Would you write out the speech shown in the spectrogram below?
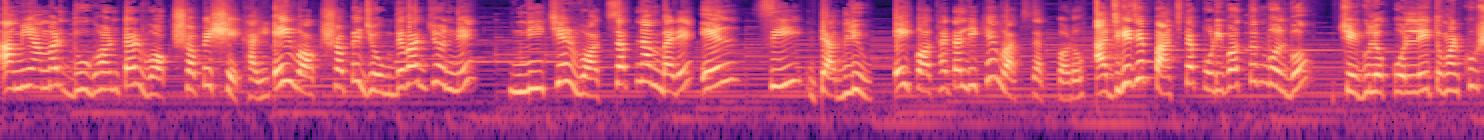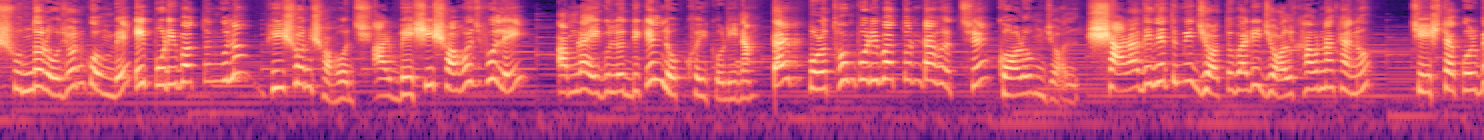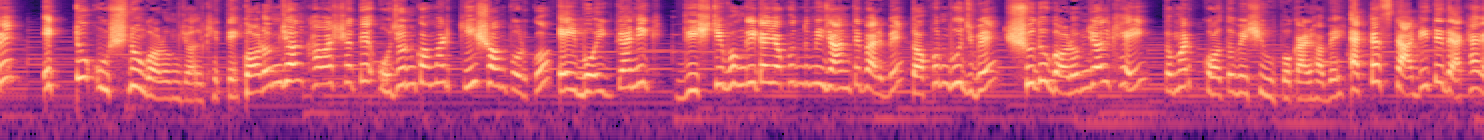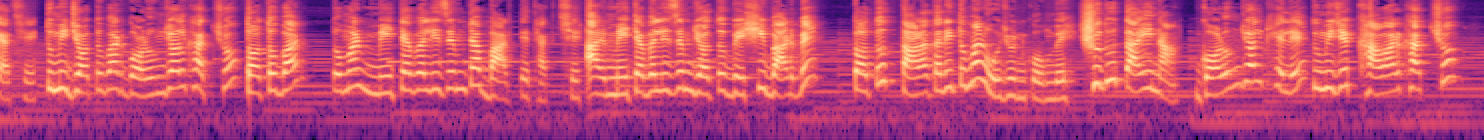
আমি আমার দু ঘণ্টার ওয়ার্কশপে শেখাই। এই ওয়ার্কশপে যোগ দেওয়ার জন্যে নিচের হোয়াটসঅ্যাপ নাম্বারে এল সি ডাব্লিউ এই কথাটা লিখে হোয়াটসঅ্যাপ করো। আজকে যে পাঁচটা পরিবর্তন বলব, যেগুলো করলেই তোমার খুব সুন্দর ওজন কমবে, এই পরিবর্তনগুলো ভীষণ সহজ। আর বেশি সহজ বলেই আমরা এগুলোর দিকে লক্ষ্যই করি না। তার প্রথম পরিবর্তনটা হচ্ছে গরম জল। সারাদিনে তুমি যতবারই জল খাও না কেন, চেষ্টা করবে একটু উষ্ণ গরম জল খেতে। গরম জল খাওয়ার সাথে ওজন কমার কি সম্পর্ক? এই বৈজ্ঞানিক দৃষ্টিভঙ্গিটা যখন তুমি জানতে পারবে, তখন বুঝবে শুধু গরম জল খেয়েই তোমার কত বেশি উপকার হবে। একটা স্টাডিতে দেখা গেছে, তুমি যতবার গরম জল খাচ্ছ, ততবার তোমার মেটাবলিজমটা বাড়তে থাকছে। আর মেটাবলিজম যত বেশি বাড়বে, তত তাড়াতাড়ি তোমার ওজন কমবে। শুধু তাই না, গরম জল খেলে তুমি যে খাবার খাচ্ছ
